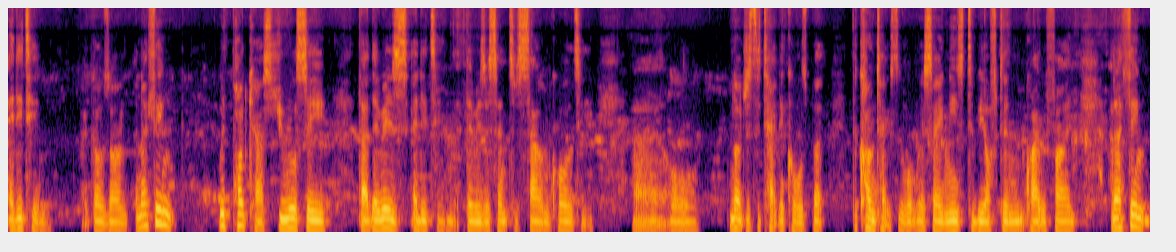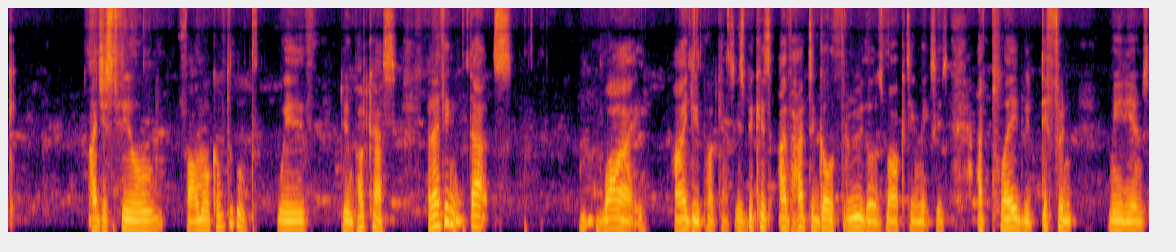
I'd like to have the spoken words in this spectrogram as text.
editing that goes on. And I think with podcasts, you will see that there is editing, there is a sense of sound quality, uh, or not just the technicals, but the context of what we're saying needs to be often quite refined. And I think I just feel far more comfortable with doing podcasts. And I think that's why I do podcasts, is because I've had to go through those marketing mixes. I've played with different mediums,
